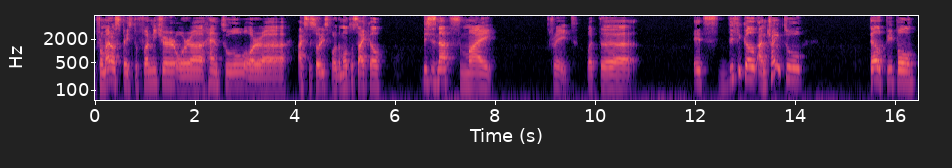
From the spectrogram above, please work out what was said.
from aerospace to furniture or a hand tool or uh, accessories for the motorcycle. This is not my trade, but uh, it's difficult. I'm trying to tell people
